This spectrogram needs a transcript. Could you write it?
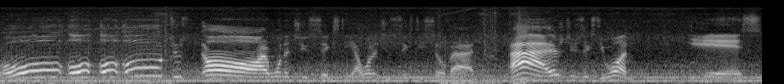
Oh, oh, oh, oh, two, oh, I wanted 260. I wanted 260 so bad. Ah, there's 261. Yes.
